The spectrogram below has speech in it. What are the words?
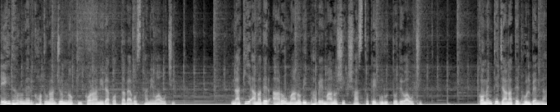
এই ধরনের ঘটনার জন্য কি করা নিরাপত্তা ব্যবস্থা নেওয়া উচিত? নাকি আমাদের আরও মানবিকভাবে মানসিক স্বাস্থ্যকে গুরুত্ব দেওয়া উচিত? কমেন্টে জানাতে ভুলবেন না।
